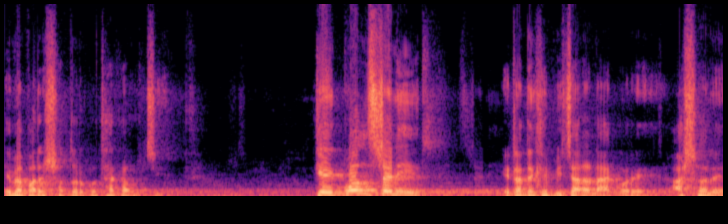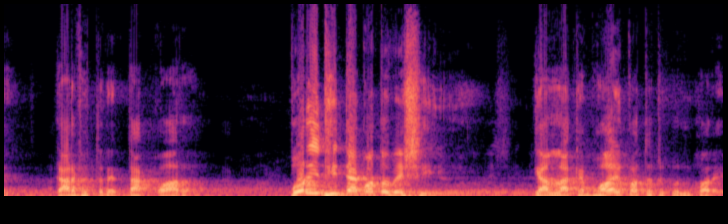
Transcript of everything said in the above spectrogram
এ ব্যাপারে সতর্ক থাকা উচিত। কে কোন শ্রেণির? এটা দেখে বিচার না করে আসলে কার ভিতরে? তাকওয়ার। পরিধিটা কত বেশি কে আল্লাহকে ভয় কতটুকুন করে।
